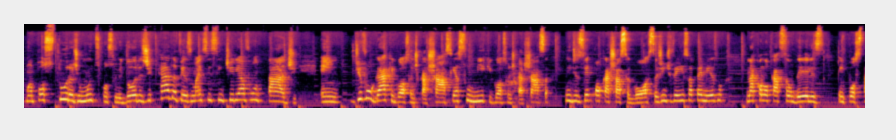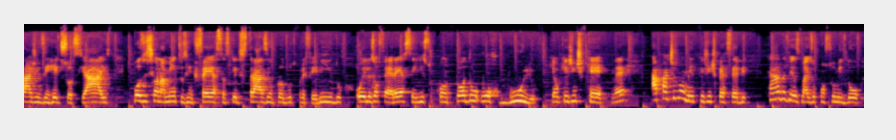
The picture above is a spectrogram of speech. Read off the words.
uma postura de muitos consumidores de cada vez mais se sentirem à vontade em divulgar que gostam de cachaça, em assumir que gostam de cachaça, em dizer qual cachaça gosta. A gente vê isso até mesmo na colocação deles em postagens em redes sociais, posicionamentos em festas que eles trazem o produto preferido, ou eles oferecem isso com todo o orgulho, que é o que a gente quer, né? A partir do momento que a gente percebe cada vez mais o consumidor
